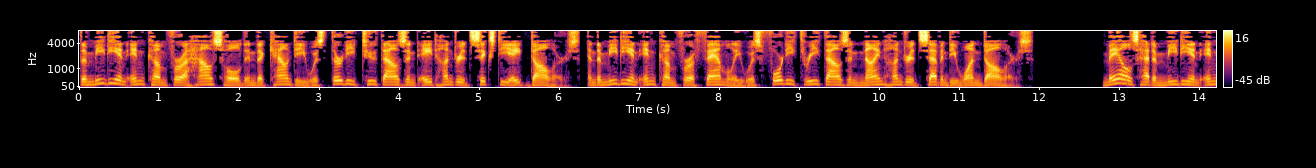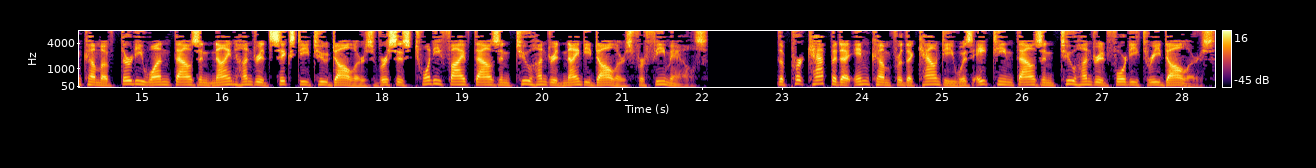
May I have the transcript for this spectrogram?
The median income for a household in the county was $32,868, and the median income for a family was $43,971. Males had a median income of $31,962 versus $25,290 for females. The per capita income for the county was $18,243.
